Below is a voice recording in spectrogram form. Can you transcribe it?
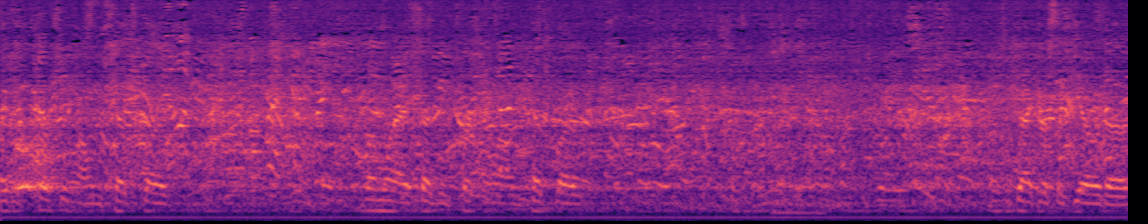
One way I said the person on test bed. One way I said the person on test bed. That's exactly what like Yoda.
